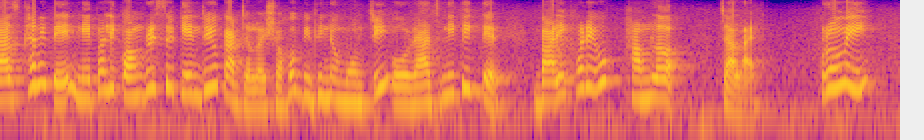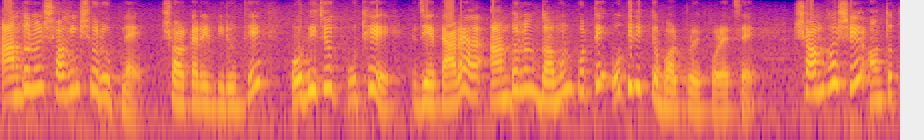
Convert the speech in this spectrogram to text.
রাজধানীতে নেপালি কংগ্রেসের কেন্দ্রীয় কার্যালয় সহ বিভিন্ন মন্ত্রী ও রাজনীতিকদের বাড়িঘরেও হামলা চালায়। ক্রমেই আন্দোলন সহিংস রূপ নেয়। সরকারের বিরুদ্ধে অভিযোগ উঠে যে তারা আন্দোলন দমন করতে অতিরিক্ত বল প্রয়োগ করেছে। সংঘর্ষে অন্তত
